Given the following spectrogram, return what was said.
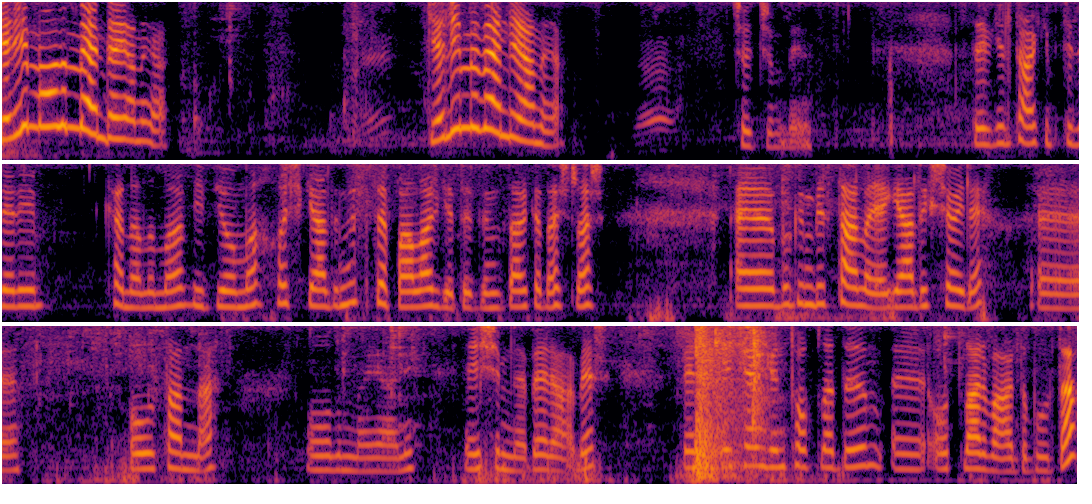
Geleyim mi oğlum ben de yanına? Geleyim mi ben de yanına? Çocuğum benim. Sevgili takipçilerim, kanalıma, videoma hoş geldiniz. Sefalar getirdiniz arkadaşlar. Ee, bugün biz tarlaya geldik şöyle. Ee, Oğuzhan'la, oğlumla yani, eşimle beraber. Benim geçen gün topladığım e, otlar vardı burada.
